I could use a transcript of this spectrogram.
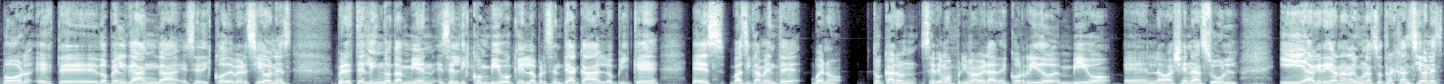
por este Doppelganga, ese disco de versiones. Pero este es lindo también, es el disco en vivo que lo presenté acá, lo piqué. Es básicamente, bueno, tocaron Seremos Primavera de corrido en vivo en La Ballena Azul y agregaron algunas otras canciones.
